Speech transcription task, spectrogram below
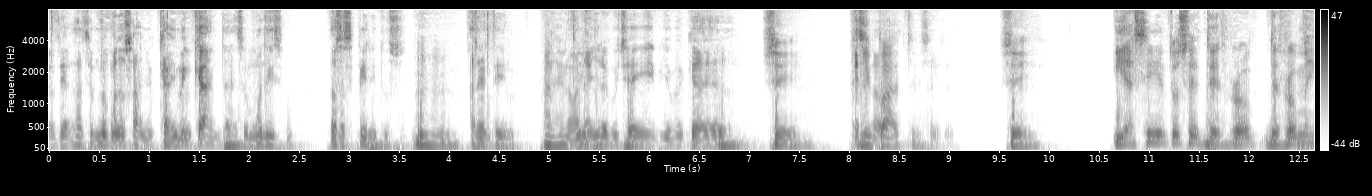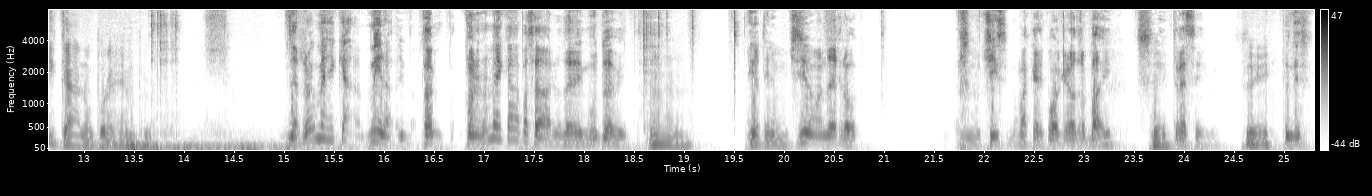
hace unos cuantos años, que a mí me encanta, son buenísimos, Los Espíritus Ujú, argentinos. No, yo lo escuché y yo me quedé... Sí, es flipaste. Sí, sí. Sí. Y así entonces de rock, de rock mexicano, por ejemplo. Del rock mexicano, mira, pa- con el rock mexicano pasa algo, desde mi punto de vista. Ujú, Ellos tienen muchísimas bandas de rock, muchísimas, más que cualquier otro país, Sí, tres sirven. sí, ¿Entiendes?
